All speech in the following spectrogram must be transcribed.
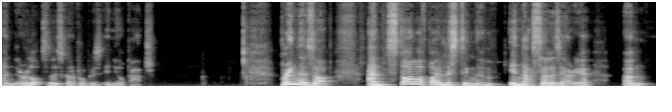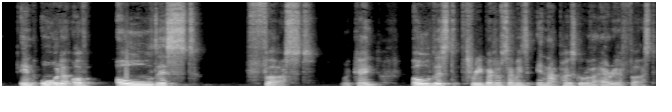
And there are lots of those kind of properties in your patch. Bring those up and start off by listing them in that seller's area. Um, in order of oldest first. Okay. Oldest three bedroom semis in that postcode or that area first.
